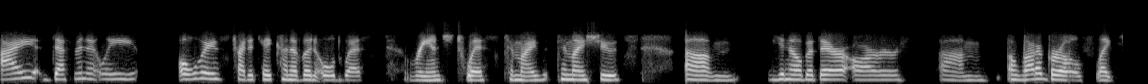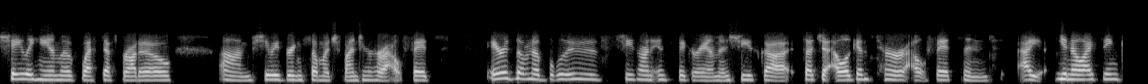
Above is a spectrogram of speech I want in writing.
I definitely always try to take kind of an old west ranch twist to my to my shoots. Um, you know, but there are um, a lot of girls like Shaylee Ham of West Desperado. Um, she always brings so much fun to her outfits. Arizona Blues, she's on Instagram and she's got such an elegance to her outfits. And I, you know, I think,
